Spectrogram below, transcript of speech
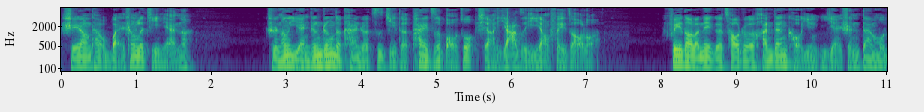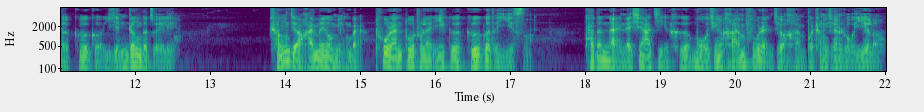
谁让他晚生了几年呢？只能眼睁睁地看着自己的太子宝座像鸭子一样飞走了，飞到了那个操着邯郸口音、眼神淡漠的哥哥嬴政的嘴里。程角还没有明白，突然多出来一个哥哥的意思，他的奶奶夏姬和母亲韩夫人就很不称心如意了。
